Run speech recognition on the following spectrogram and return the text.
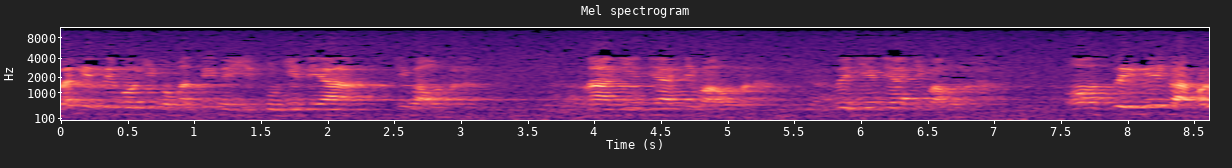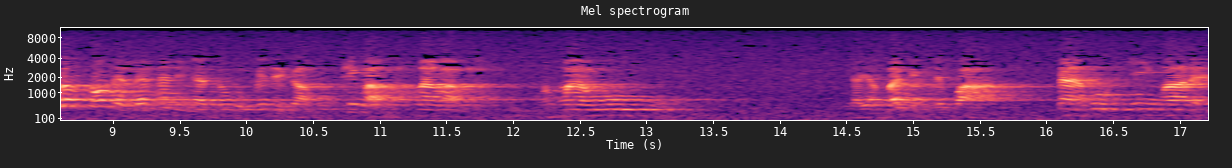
မဂ္ဂင်သင်္ဘောကြီးပေါ်မှာသိနေရင်ပုံရင်းတရားရှိပါဦးမလားနာကြီးတရားရှိပါဦးမလားသိရင်တရားရှိပါဦးမလားအော်သိရင်ကဘလို့ကောင်းတဲ့လက်နဲ့တွေနဲ့သူ့ကိုပြိဋိကမှုဖြစ်မှာမှန်ပါမလားမမှန်ဘူး ဒါရမဂ္ဂင်7ပါးတန်ဖို့ကြီးမားတဲ့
